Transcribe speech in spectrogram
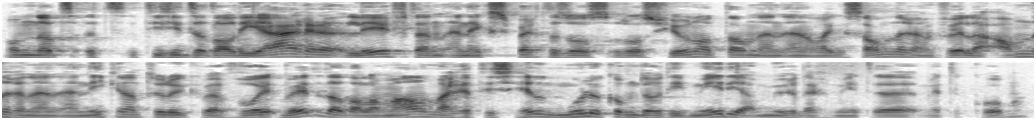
Omdat het, het is iets dat al jaren leeft en, en experten zoals, zoals Jonathan en, Alexander en vele anderen en, en ik natuurlijk, we weten dat allemaal, maar het is heel moeilijk om door die mediamuur daarmee te, mee te komen.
